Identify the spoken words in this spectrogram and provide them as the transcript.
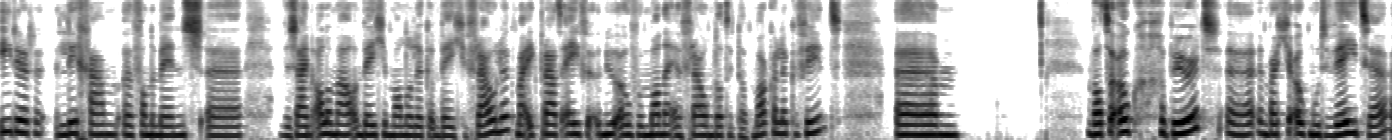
ieder lichaam uh, van de mens. Uh, we zijn allemaal een beetje mannelijk, een beetje vrouwelijk. Maar ik praat even nu over mannen en vrouwen, omdat ik dat makkelijker vind. Um, wat er ook gebeurt uh, en wat je ook moet weten,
